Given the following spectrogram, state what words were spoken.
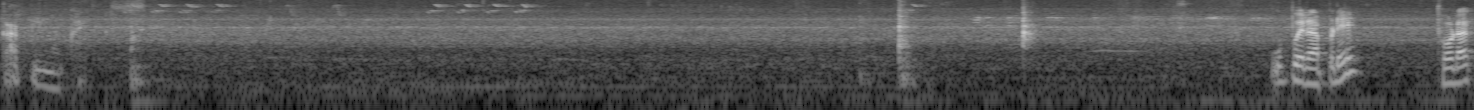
કાપી નખાય ઉપર આપણે થોડાક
